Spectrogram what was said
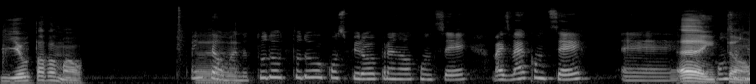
e eu tava mal. Então, É. mano, tudo, tudo conspirou pra não acontecer, mas vai acontecer. É, É, então.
